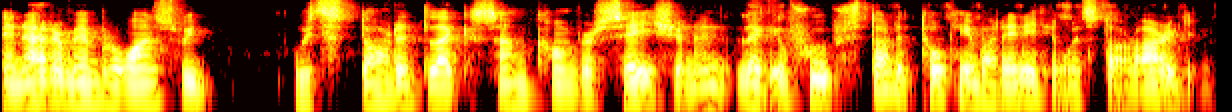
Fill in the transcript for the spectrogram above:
And I remember once we we started like some conversation, and like if we started talking about anything, we'd start arguing.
